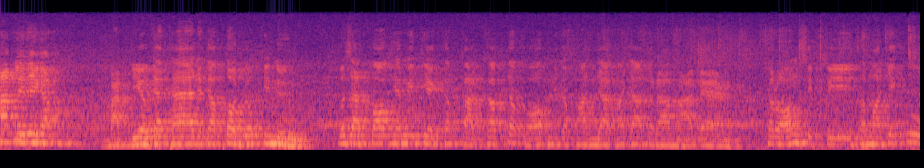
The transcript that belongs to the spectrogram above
างเลยนี่ครับหมัดเดียวแท้ๆนะครับต้นยกที่หนึ่งบริษัทปอเคมีเกียรติจำกัดครับเจ้าของผลิตภัณฑ์ยาฆ่าหญ้าตราหมาแดง ฉลอง 10 ปี สมาชิกผู้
